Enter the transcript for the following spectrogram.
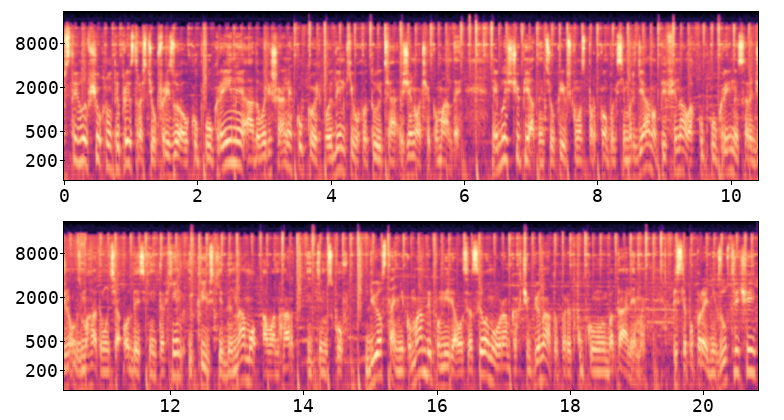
Встигли вщухнути пристрасті у фрізуел Кубку України, а до вирішальних кубкових поєдинків готуються жіночі команди. Найближчу п'ятницю у київському спорткомплексі Мердіан у півфіналах Кубку України серед жінок змагатимуться Одеський Інтерхім і Київський Динамо, Авангард і Тім Скуф. Дві останні команди помірялися силами у рамках чемпіонату перед кубковими баталіями. Після попередніх зустрічей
